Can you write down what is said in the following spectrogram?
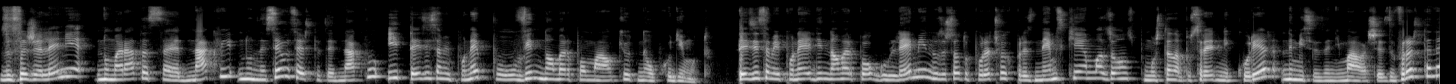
За съжаление, номерата са еднакви, но не се усещат еднакво и тези са ми поне половин номер по-малки от необходимото. Тези са ми поне един номер по-големи, но защото поръчвах през немския Амазон с помощта на посредник куриер, не ми се занимаваше с връщане.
